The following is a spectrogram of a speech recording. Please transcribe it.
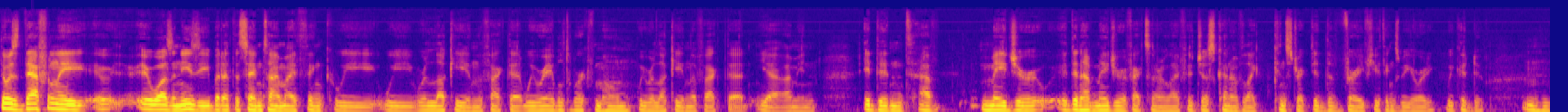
there was definitely it, it wasn't easy, but at the same time, I think we we were lucky in the fact that we were able to work from home. We were lucky in the fact that yeah, I mean, it didn't have major it didn't have major effects on our life. It just kind of like constricted the very few things we already we could do. hmm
